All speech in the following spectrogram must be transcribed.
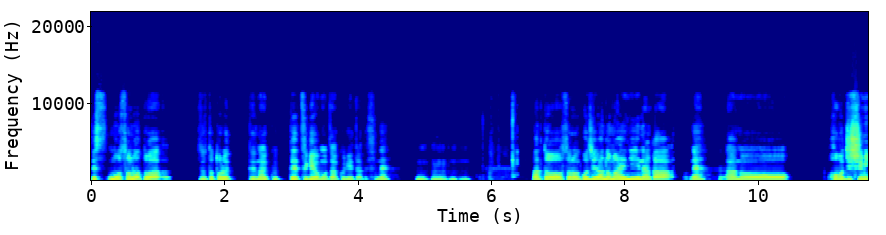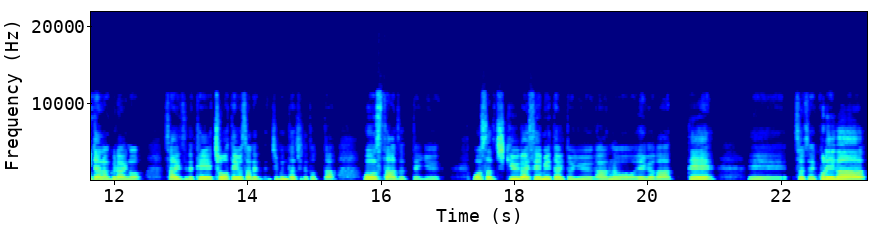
で、もうその後はずっと撮れてなくって、次はもうザ・クリエイターですね。うん。うんうんうんあと、そのゴジラの前になんかね、あのーほぼ実習みたいなぐらいのサイズで低、超低予算で自分たちで撮ったモンスターズっていう、モンスターズ地球外生命体という、あのー映画があって、えーそうですね。これが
